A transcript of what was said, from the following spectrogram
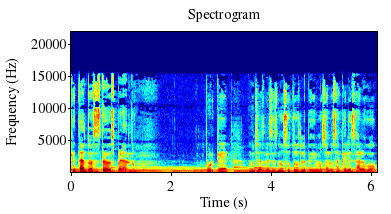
que tanto has estado esperando. Porque muchas veces nosotros le pedimos a los ángeles algo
